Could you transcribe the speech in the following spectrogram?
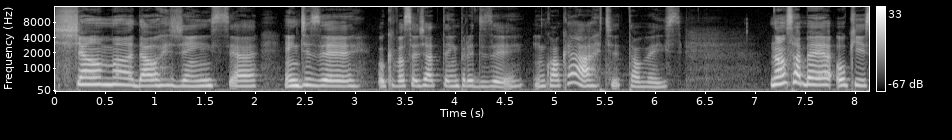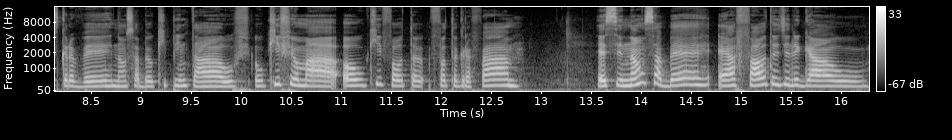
chama, da urgência em dizer o que você já tem para dizer, em qualquer arte, talvez. Não saber o que escrever, não saber o que pintar, o, o que filmar ou o que foto, fotografar. Esse não saber é a falta de ligar o,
